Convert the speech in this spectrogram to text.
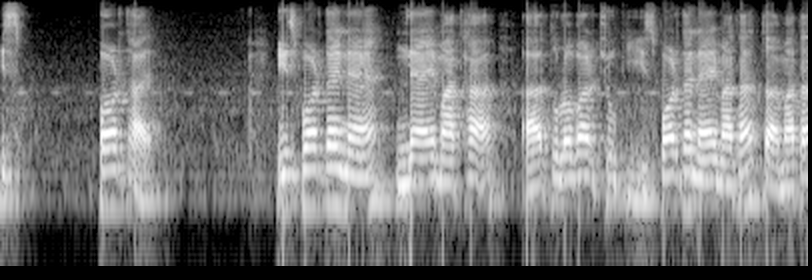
স্পর্ধায় স্পর্ধায় ন্যায় ন্যায় মাথা তুলবার ঝুঁকি। স্পর্ধা ন্যায় মাথা মাথা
